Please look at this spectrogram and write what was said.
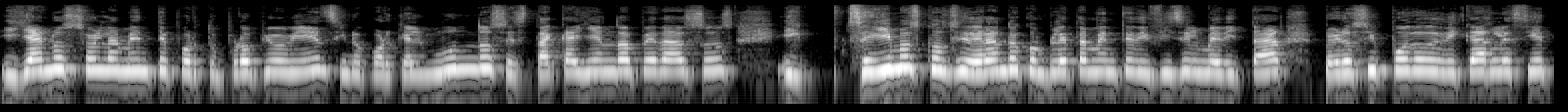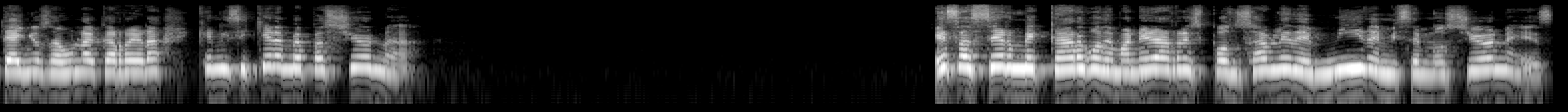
Y ya no solamente por tu propio bien, sino porque el mundo se está cayendo a pedazos y seguimos considerando completamente difícil meditar, pero sí puedo dedicarle siete años a una carrera que ni siquiera me apasiona. Es hacerme cargo de manera responsable de mí, de mis emociones,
